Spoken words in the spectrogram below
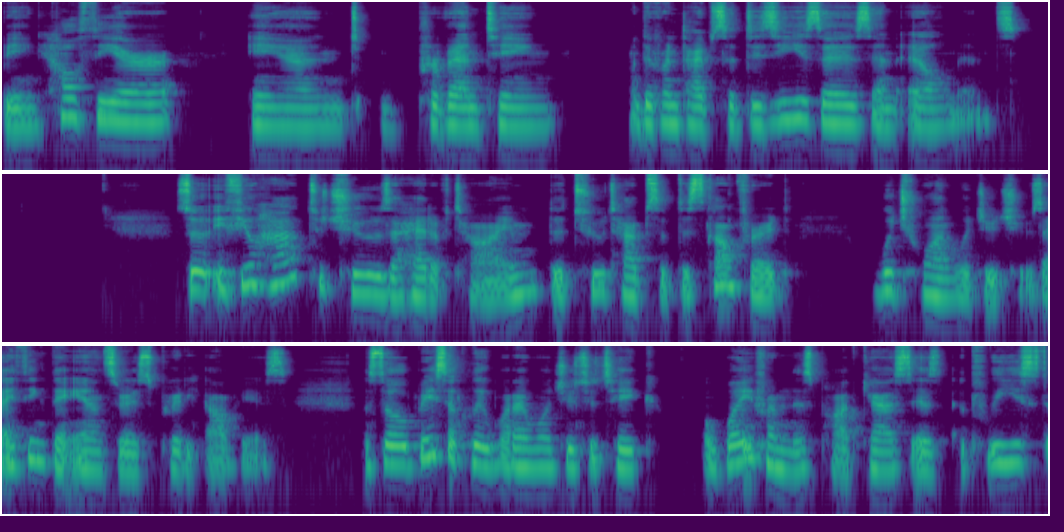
being healthier, and preventing different types of diseases and ailments. So if you had to choose ahead of time the two types of discomfort, which one would you choose? I think the answer is pretty obvious. So basically what I want you to take away from this podcast is at least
